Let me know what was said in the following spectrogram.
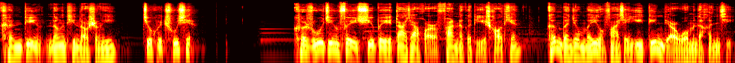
肯定能听到声音，就会出现。可如今废墟被大家伙翻了个底朝天。根本就没有发现一丁点我们的痕迹，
